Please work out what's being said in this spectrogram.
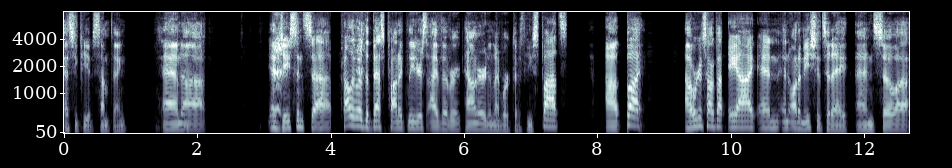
SVP of something. And uh, yeah, Jason's uh, probably one of the best product leaders I've ever encountered, and I've worked at a few spots. Uh, but uh, we're going to talk about AI and and automation today, and so uh,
